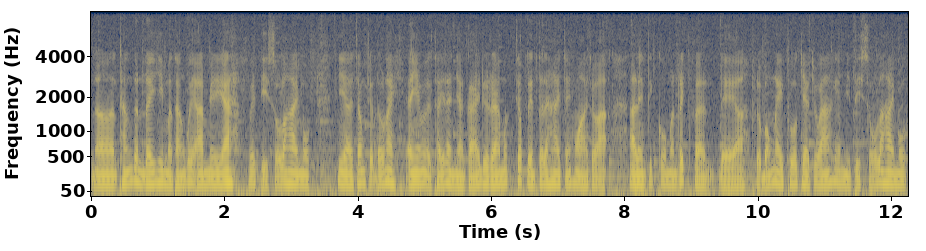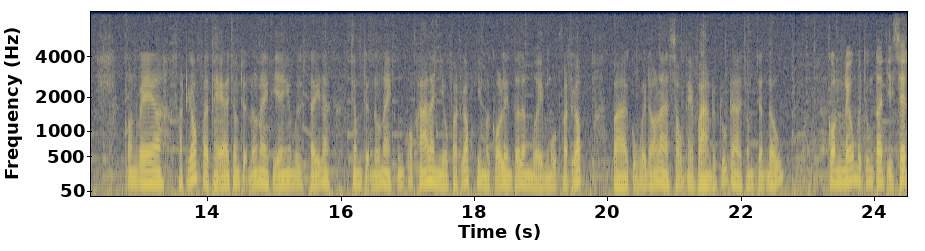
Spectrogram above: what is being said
uh, thắng gần đây khi mà thắng với Almeria với tỷ số là 2-1 thì uh, trong trận đấu này anh em có thấy là nhà cái đưa ra mức chấp lên tới là hai trái hòa cho Atlético Madrid và để uh, đội bóng này thua kèo châu Á khi mà tỷ số là 2-1 còn về à, phạt góc và thẻ trong trận đấu này thì anh em thấy là trong trận đấu này cũng có khá là nhiều phạt góc khi mà có lên tới là 11 phạt góc và cùng với đó là 6 thẻ vàng được rút ra trong trận đấu. Còn nếu mà chúng ta chỉ xét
